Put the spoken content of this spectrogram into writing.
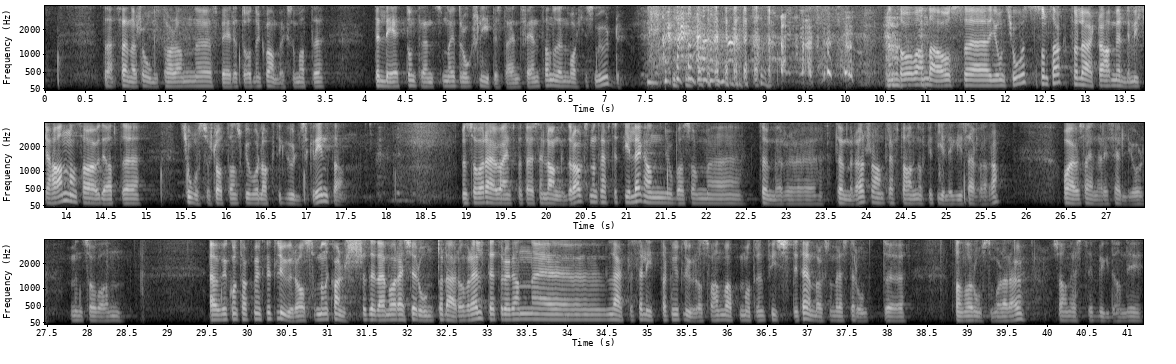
Senere så omtaler han uh, spillet til Ådne Kvambekk som at det, det let omtrent som når jeg drog slipesteinfensaen, og den var ikke smurt. Men så var han da hos eh, Jon Kjos som sagt, og lærte han veldig mye. Han Han sa jo det at uh, Kjoseslottet skulle vært lagt i gullskrin. sa han. Men så var det jo en som het Øystein Langedrag, som han traff i tillegg. Han jobba som uh, tømmer, uh, tømrer, så han traff han ganske tidlig i Sauherad. Og er jo senere i Seljord. Men så var han jo i kontakt med Knut Lurås, men kanskje det der med å reise rundt og lære overalt, det tror jeg han eh, lærte seg litt av Knut Lurås, for han var på en måte den første i Telemark som reiste rundt eh, han var rosenmåler òg. Så han reiste bygdene i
